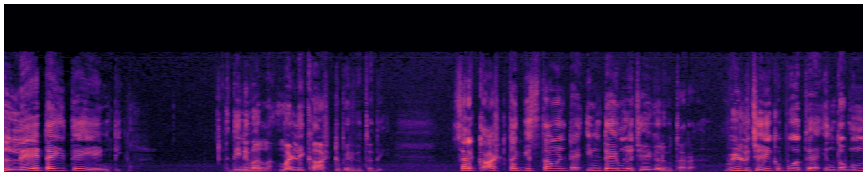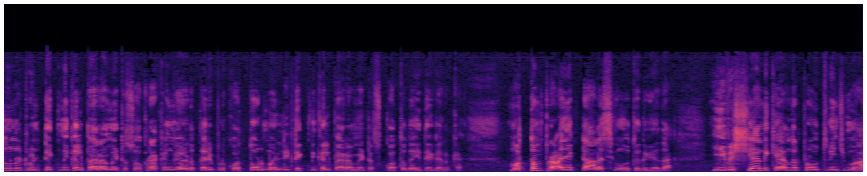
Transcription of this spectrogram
లేట్ అయితే ఏంటి? దీనివల్ల మళ్ళీ కాస్ట్ పెరుగుతుంది. సరే కాస్ట్ తగ్గిస్తామంటే ఇన్ టైంలో చేయగలుగుతారా? వీళ్ళు చేయకపోతే ఇంత ముందు ఉన్నటువంటి టెక్నికల్ పారామీటర్స్ ఒక రకంగా ఆడతారు ఇప్పుడు కొత్తోడు మళ్ళీ టెక్నికల్ పారామీటర్స్ కొత్తదైతే కనుక మొత్తం ప్రాజెక్ట్ ఆలస్యం అవుతుంది కదా. ఈ విషయాన్ని కేంద్ర ప్రభుత్వం నుంచి మా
